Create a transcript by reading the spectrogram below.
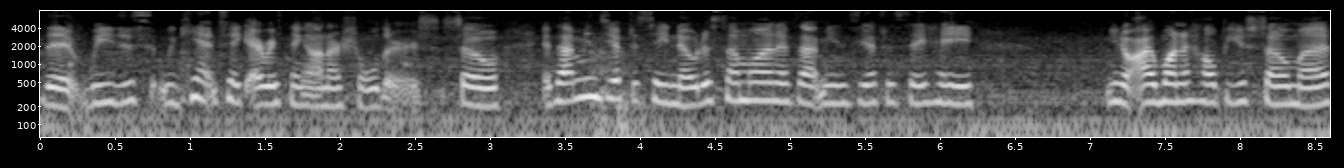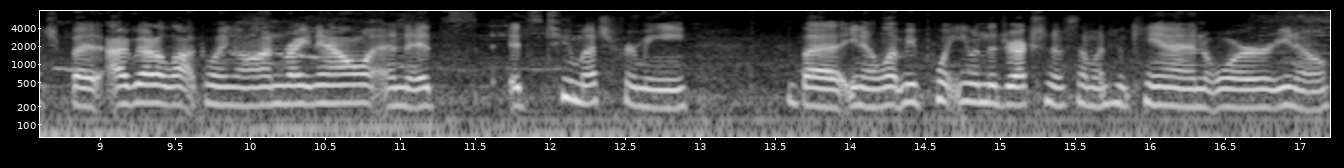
that we just we can't take everything on our shoulders. So if that means you have to say no to someone, if that means you have to say, "Hey, you know, I want to help you so much, but I've got a lot going on right now and it's it's too much for me." But, you know, let me point you in the direction of someone who can or, you know,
